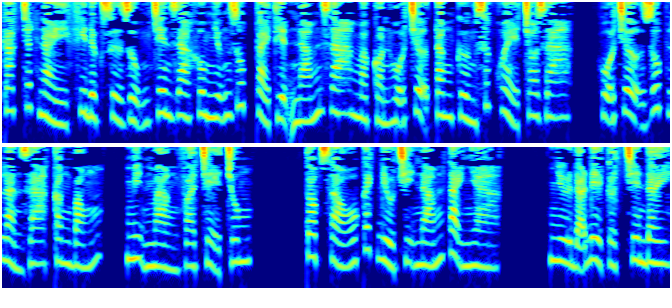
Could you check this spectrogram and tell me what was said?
Các chất này khi được sử dụng trên da không những giúp cải thiện nám da mà còn hỗ trợ tăng cường sức khỏe cho da, hỗ trợ giúp làn da căng bóng, mịn màng và trẻ trung. Top 6 cách điều trị nám tại nhà. Như đã đề cập trên đây,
